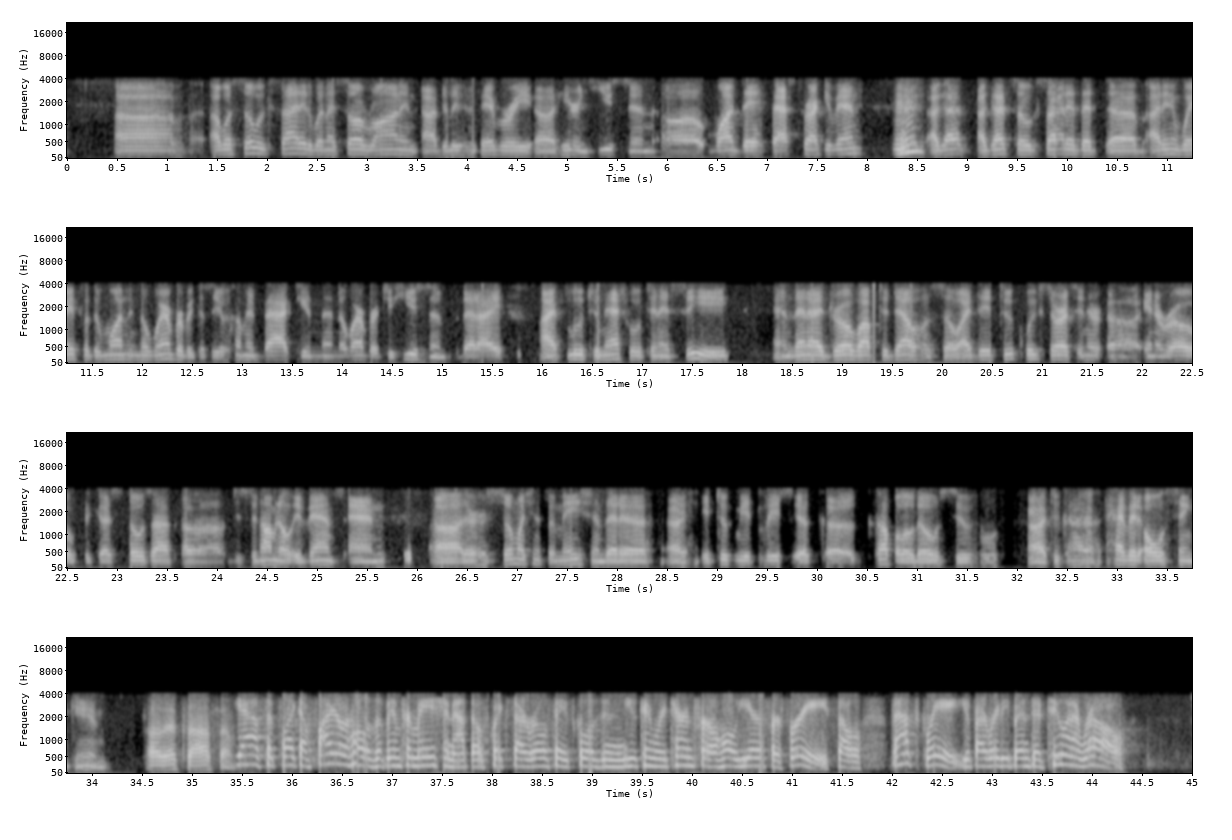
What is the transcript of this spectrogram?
uh, I was so excited when I saw Ron, and I believe in February uh, here in Houston, uh, one day fast track event. Mm-hmm. I got I got so excited that uh, I didn't wait for the one in November because you're coming back in November to Houston. That I I flew to Nashville, Tennessee, and then I drove up to Dallas. So I did two quick starts in a uh, in a row because those are uh, just phenomenal events, and uh, there's so much information that uh, uh, it took me at least a, a couple of those to uh, to kind of have it all sink in. Oh, that's awesome. Yes, it's like a fire hose of information at those quick start real estate schools, and you can return for a whole year for free. So that's great. You've already been to two in a row.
